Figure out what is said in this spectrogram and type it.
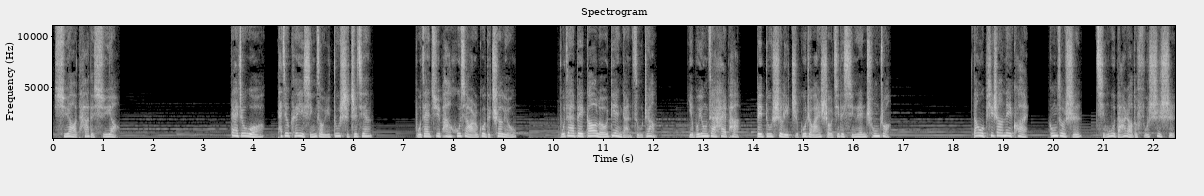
需要他的需要。带着我，他就可以行走于都市之间，不再惧怕呼啸而过的车流，不再被高楼电杆阻障，也不用再害怕被都市里只顾着玩手机的行人冲撞。当我披上那块工作时请勿打扰的服饰时，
